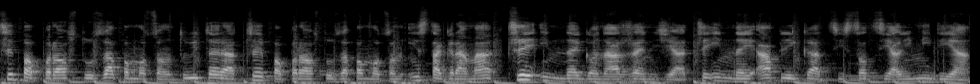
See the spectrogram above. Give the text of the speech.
czy po prostu za pomocą Twittera, czy po prostu za pomocą Instagrama, czy innego narzędzia, czy innej aplikacji social media.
